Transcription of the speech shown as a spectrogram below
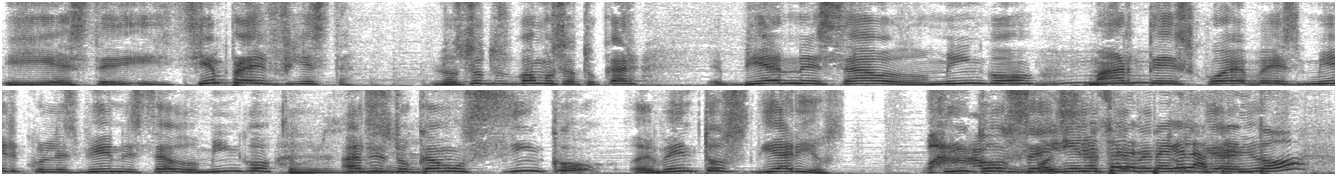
y este, y siempre hay fiesta. Nosotros vamos a tocar eh, viernes, sábado, domingo, martes, jueves, miércoles, viernes, sábado, domingo. Antes tocamos cinco eventos diarios. Cinco, seis, Oye, ¿no se les pega el acento? diarios.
